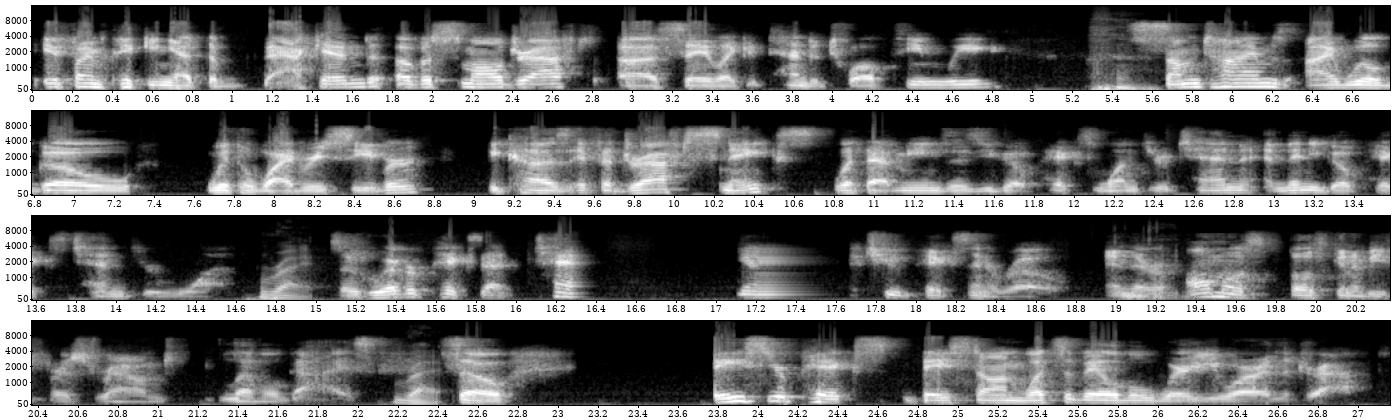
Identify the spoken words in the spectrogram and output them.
If I'm picking at the back end of a small draft, uh, say like a 10 to 12 team league, sometimes I will go with a wide receiver because if a draft snakes, what that means is you go picks one through 10, and then you go picks 10 through one. Right. So whoever picks at 10, you know, two picks in a row, and they're almost both going to be first round level guys. Right. So base your picks based on what's available where you are in the draft.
